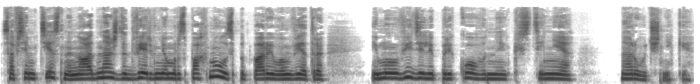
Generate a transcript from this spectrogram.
Совсем тесный, но однажды дверь в нем распахнулась под порывом ветра, и мы увидели прикованные к стене наручники.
